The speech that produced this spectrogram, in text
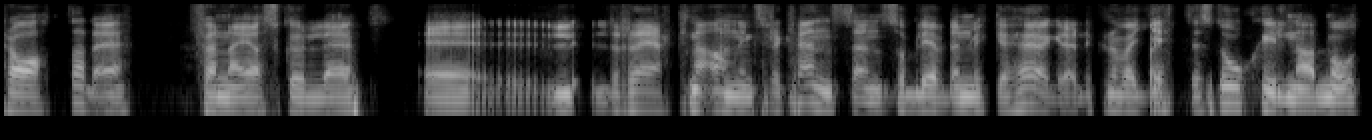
pratade. För när jag skulle eh, räkna andningsfrekvensen så blev den mycket högre. Det kunde vara jättestor skillnad mot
